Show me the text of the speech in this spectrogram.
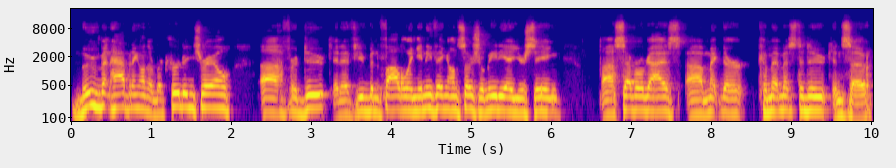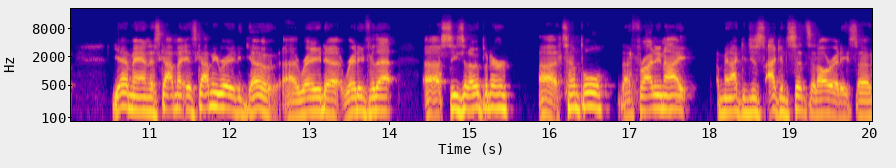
movement happening on the recruiting trail uh, for Duke. And if you've been following anything on social media, you're seeing uh, several guys uh, make their commitments to Duke. And so yeah, man, it's got me. It's got me ready to go. Uh, ready to ready for that uh, season opener. Uh, Temple that Friday night. I mean, I can just I can sense it already. So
